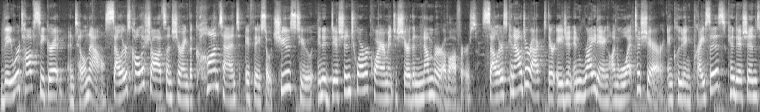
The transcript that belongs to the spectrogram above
they were top secret until now. Sellers call the shots on sharing the content if they so choose to, in addition to our requirement to share the number of offers. Sellers can now direct their agent in writing on what to share, including prices, conditions,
